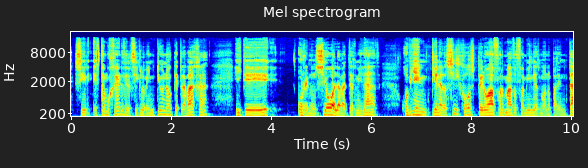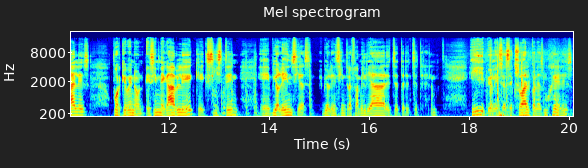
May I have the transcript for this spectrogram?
Es decir, esta mujer del siglo XXI que trabaja y que o renunció a la maternidad, o bien tiene a los hijos, pero ha formado familias monoparentales, porque bueno, es innegable que existen eh, violencias, violencia intrafamiliar, etcétera, etcétera. Y violencia sexual con las mujeres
